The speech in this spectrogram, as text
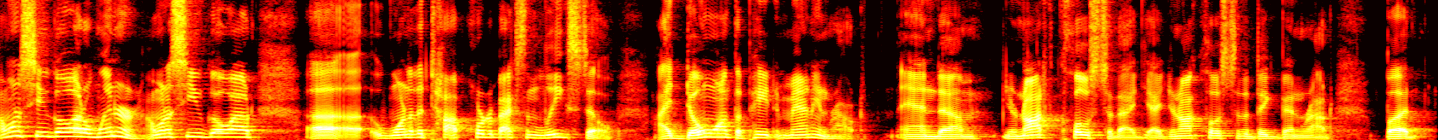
I want to see you go out a winner. I want to see you go out uh, one of the top quarterbacks in the league still. I don't want the Peyton Manning route. And um, you're not close to that yet. You're not close to the Big Ben route. But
